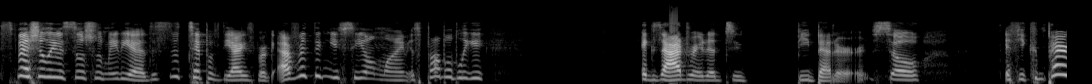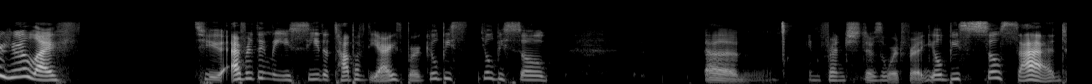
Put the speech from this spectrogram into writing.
especially with social media, this is the tip of the iceberg. Everything you see online is probably exaggerated to be better. So if you compare your life to everything that you see the top of the iceberg, you'll be you'll be so um in French there's a word for it. You'll be so sad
